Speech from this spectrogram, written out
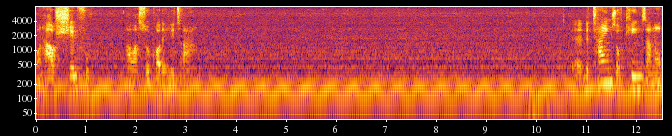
on how shameful our so-called elites are. Uh, the times of kings are not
